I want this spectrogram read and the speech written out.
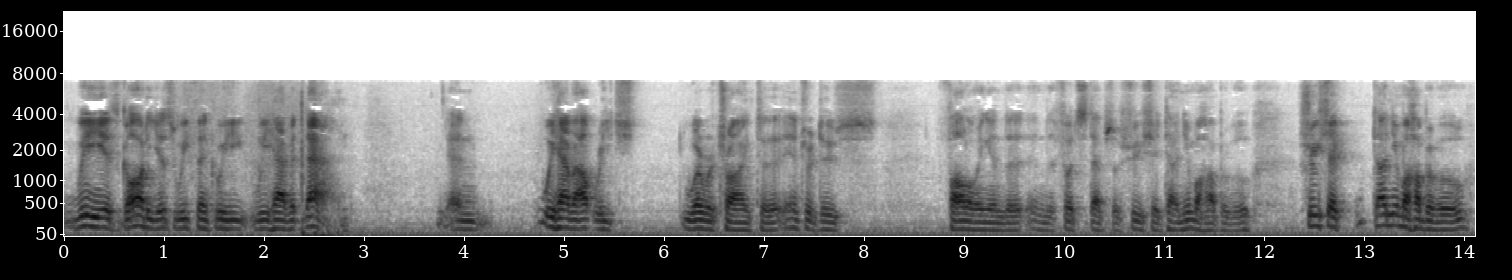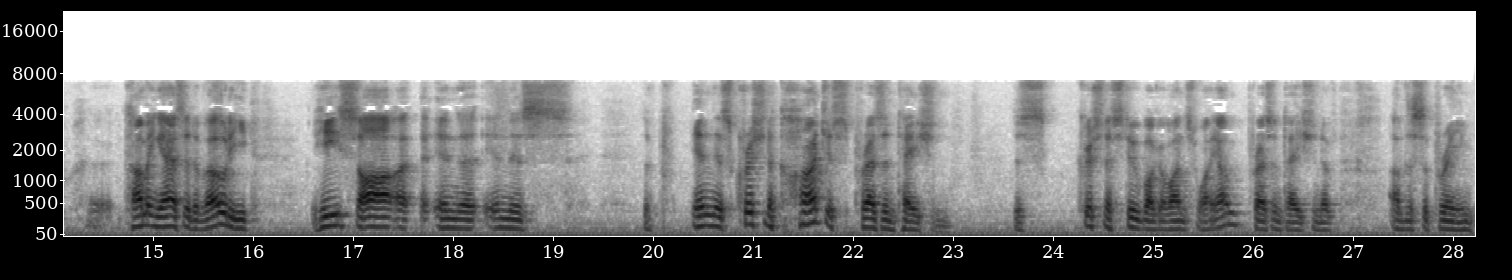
we as Gaudiyas, we think we we have it down, and we have outreach where we're trying to introduce, following in the in the footsteps of Sri Chaitanya Mahaprabhu. Sri Chaitanya Mahaprabhu coming as a devotee, he saw uh, in the in this the, in this Krishna conscious presentation, this Krishna Stu Bhagavan Swayam presentation of of the Supreme,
